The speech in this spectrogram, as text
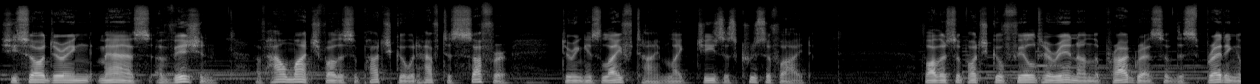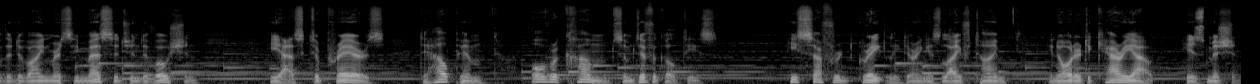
She saw during Mass a vision of how much Father Sopochko would have to suffer during his lifetime, like Jesus crucified. Father Sopochko filled her in on the progress of the spreading of the Divine Mercy message and devotion he asked her prayers to help him overcome some difficulties. He suffered greatly during his lifetime in order to carry out his mission.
